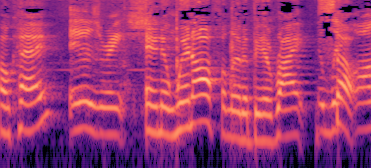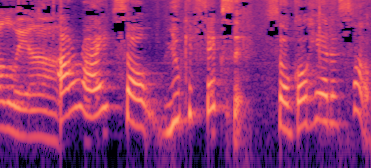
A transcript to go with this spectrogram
Okay? It was right here. And it went off a little bit, right? It went so all the way up. all right, so you can fix it. So go ahead and sew.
